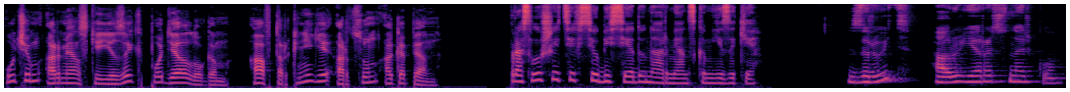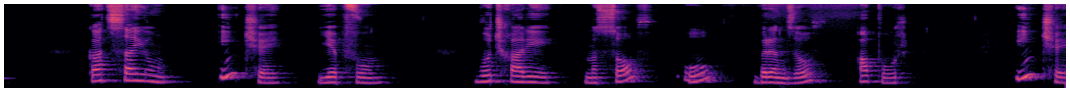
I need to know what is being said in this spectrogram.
Учим армянский язык по диалогам. Автор книги Арцун Акопян. Прослушайте всю беседу на армянском языке. Զրույց 132 Կաթսայում ինչ է եփվում ոչխարի մսով ու բրնձով ապուր Ինչ է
